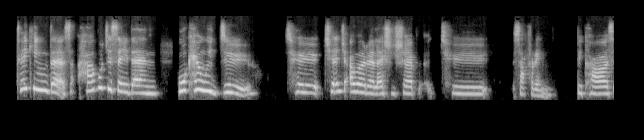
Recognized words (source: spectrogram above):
taking this, how would you say then, what can we do to change our relationship to suffering? Because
